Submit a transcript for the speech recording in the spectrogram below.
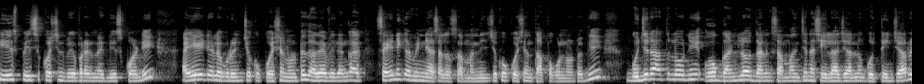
టీఎస్పీసీ క్వశ్చన్ పేపర్ అనేది తీసుకోండి. ఐఐటీల గురించి ఒక క్వశ్చన్ ఉంటుంది. అదేవిధంగా సైనిక విన్యాసాలకు సంబంధించి ఒక క్వశ్చన్ తప్పకుండా ఉంటుంది. గుజరాత్లోని ఓ గనిలో దానికి సంబంధించిన శిలాజాలను గుర్తించారు.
